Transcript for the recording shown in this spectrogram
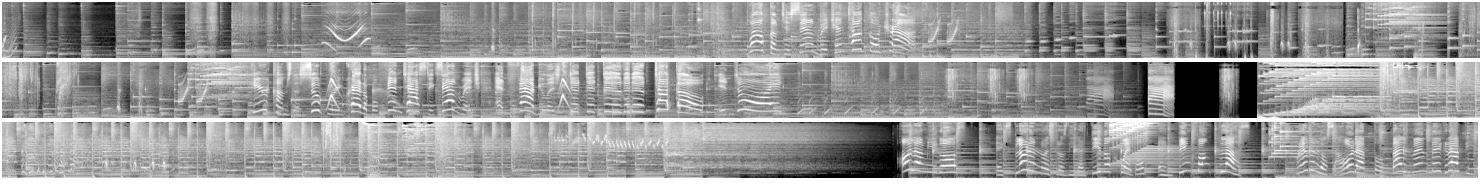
Welcome to Sandwich and Taco Truck! Here comes the super incredible fantastic sandwich and fabulous do do do do do taco! Enjoy! Hola amigos, exploren nuestros divertidos juegos en Ping Pong Plus. Pruébenlos ahora totalmente gratis.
